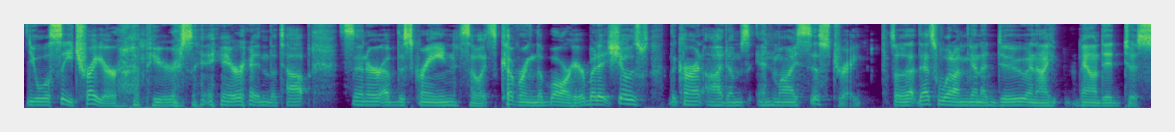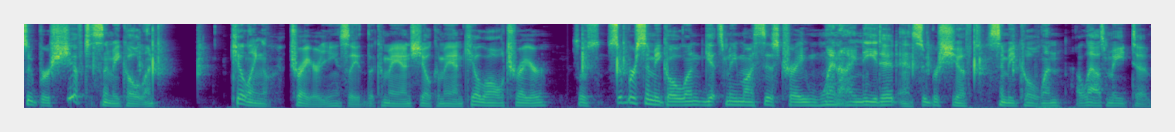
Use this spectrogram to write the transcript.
you will see Trayer appears here in the top center of the screen. So it's covering the bar here, but it shows the current items in my sys tray. So that, that's what I'm going to do. And I bounded to super shift semicolon, killing Trayer. You can see the command, shell command, kill all Trayer. So super semicolon gets me my sys tray when I need it, and super shift semicolon allows me to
